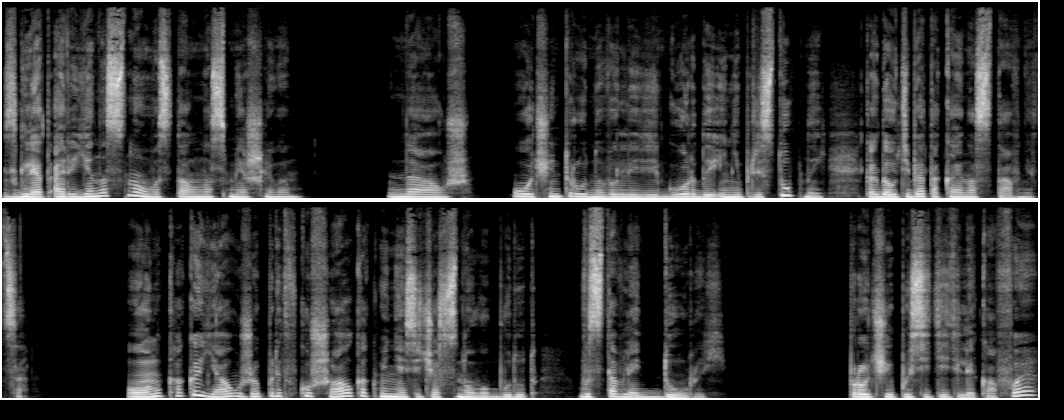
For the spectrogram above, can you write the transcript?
Взгляд Ариена снова стал насмешливым. Да уж, очень трудно выглядеть гордой и неприступной, когда у тебя такая наставница. Он, как и я, уже предвкушал, как меня сейчас снова будут выставлять дурой. Прочие посетители кафе,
